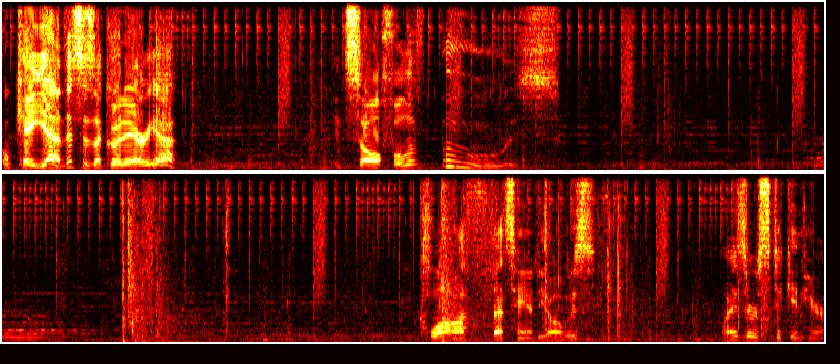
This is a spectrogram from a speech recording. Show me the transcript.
Okay, yeah, this is a good area. It's all full of booze. Cloth. That's handy always. Why is there a stick in here?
